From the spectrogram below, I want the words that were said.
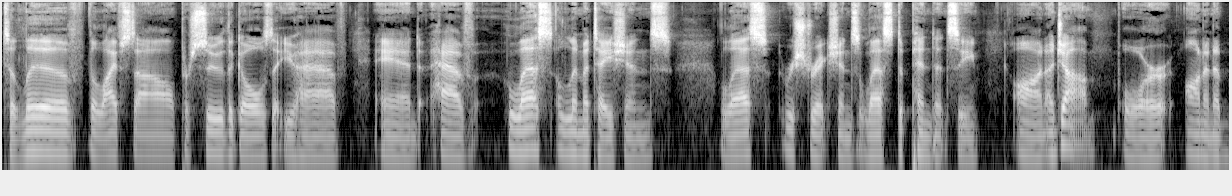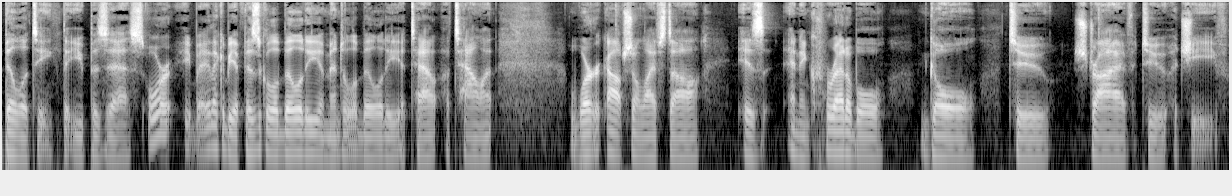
to live the lifestyle, pursue the goals that you have, and have less limitations, less restrictions, less dependency on a job or on an ability that you possess. Or that could be a physical ability, a mental ability, a, ta- a talent. Work optional lifestyle is an incredible goal to strive to achieve.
